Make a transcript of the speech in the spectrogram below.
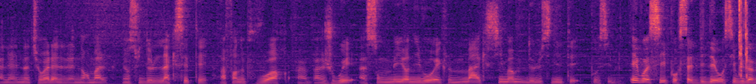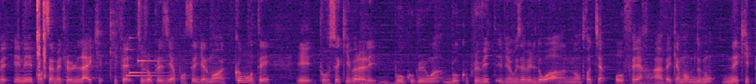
elle est naturelle, elle est normale. Et ensuite de l'accepter afin de pouvoir euh, bah, jouer à son meilleur niveau avec le maximum de lucidité possible. Et voici pour cette vidéo. Si vous avez aimé, pensez à mettre le like qui fait toujours plaisir. Pensez également à commenter. Et pour ceux qui veulent aller beaucoup plus loin, beaucoup plus vite, eh bien vous avez le droit à un entretien offert avec un membre de mon équipe.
